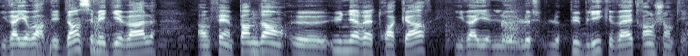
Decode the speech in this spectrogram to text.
il va y avoir des danses médiévales. Enfin, pendant euh, une heure et trois quarts, le- le- public va être enchanté.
